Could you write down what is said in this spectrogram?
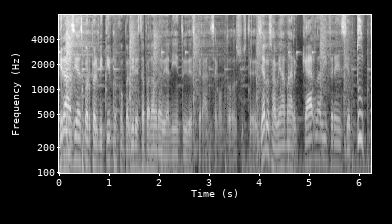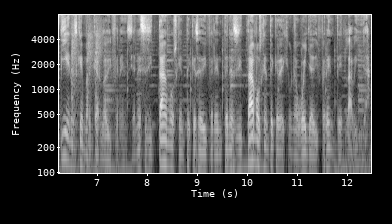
Gracias por permitirnos compartir esta palabra de aliento y de esperanza con todos ustedes. Ya lo sabe, a marcar la diferencia. Tú tienes que marcar la diferencia. Necesitamos gente que sea diferente. Necesitamos gente que deje una huella diferente en la vida.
